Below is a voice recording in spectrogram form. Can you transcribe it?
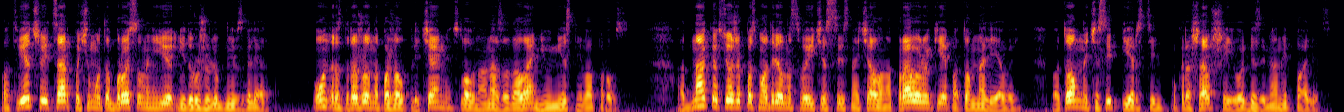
В ответ швейцар почему-то бросил на нее недружелюбный взгляд. Он раздраженно пожал плечами, словно она задала неуместный вопрос. Однако все же посмотрел на свои часы сначала на правой руке, потом на левой, потом на часы перстень, украшавший его безымянный палец.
